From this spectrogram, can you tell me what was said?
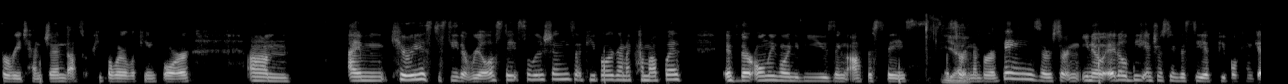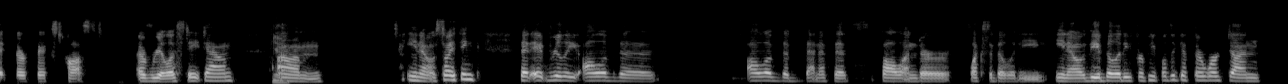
for retention. That's what people are looking for um, I'm curious to see the real estate solutions that people are going to come up with if they're only going to be using office space a yeah. certain number of days or certain, you know, it'll be interesting to see if people can get their fixed cost of real estate down. Yeah. Um, you know, so I think that it really all of the all of the benefits fall under flexibility. You know, the ability for people to get their work done.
